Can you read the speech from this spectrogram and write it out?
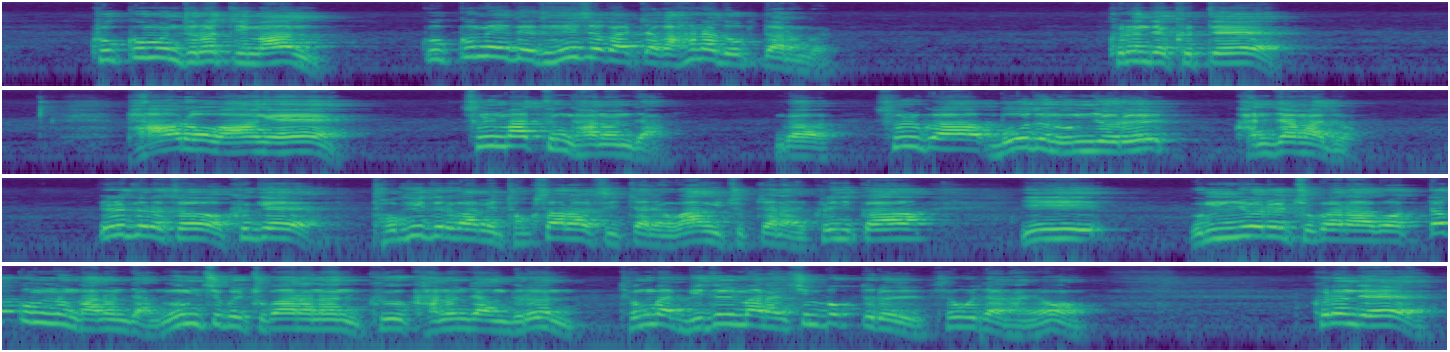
그 꿈은 들었지만 그 꿈에 대해서 해석할 자가 하나도 없다는 거예요. 그런데 그때 바로 왕의 술 맡은 간원장, 그러니까 술과 모든 음료를 관장하죠. 예를 들어서 그게 독이 들어가면 독살할 수 있잖아요. 왕이 죽잖아요. 그러니까 이 음료를 주관하고 떡 굽는 간원장, 음식을 주관하는 그 간원장들은 정말 믿을 만한 신복들을 세우잖아요. 그런데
